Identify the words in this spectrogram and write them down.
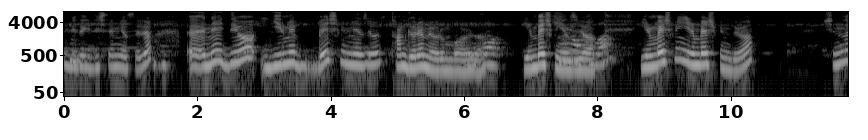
bir de dişlerini gösteriyor. Ee, ne diyor? 25 bin mi yazıyor? Tam göremiyorum bu arada. Oha, 25 bin yazıyor. yaptı lan? 25 bin 25 bin diyor. Şimdi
